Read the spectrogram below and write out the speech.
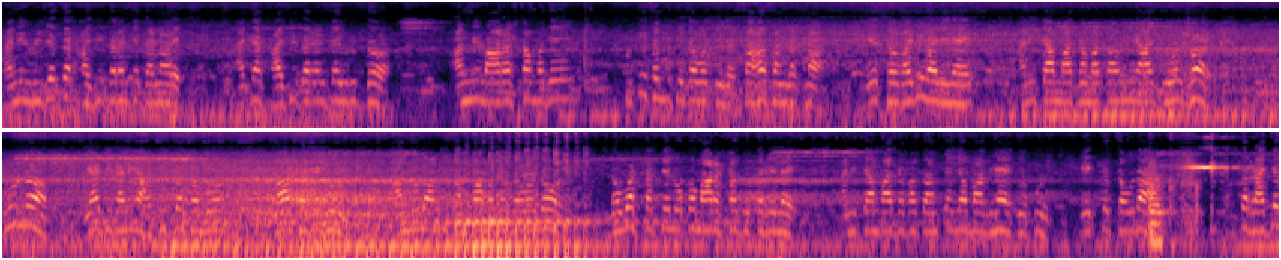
आणि विजेचं खाजगीकरण ते करणार आहेत आणि त्या खाजगीकरणाच्या विरुद्ध आम्ही महाराष्ट्रामध्ये कृती समितीच्या वतीनं सहा संघटना हे सहभागी झालेले आहेत. आणि त्या माध्यमातून मी आज दिवसभर पूर्ण या ठिकाणी हातीच्या समोर कार घेऊन आंदोलन आणि संपामध्ये जवळजवळ नव्वद टक्के लोक महाराष्ट्रात उतरलेले आहेत. आणि त्या माध्यमातून आमच्या ज्या मागण्या आहेत एकूण एक ते चौदा. तर राज्य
